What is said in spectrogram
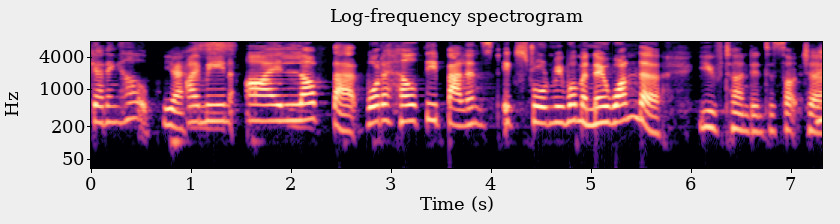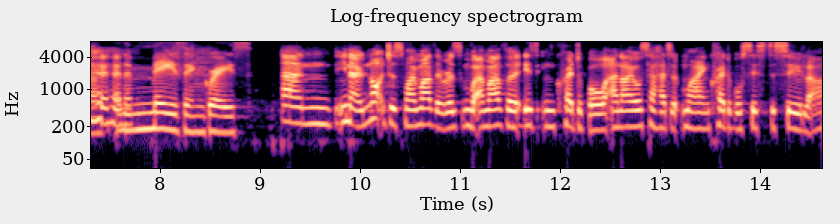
getting help. Yes. I mean, I love that. What a healthy, balanced, extraordinary woman. No wonder you've turned into such a, an amazing Grace. And you know, not just my mother, as my mother is incredible, and I also had my incredible sister Sula,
